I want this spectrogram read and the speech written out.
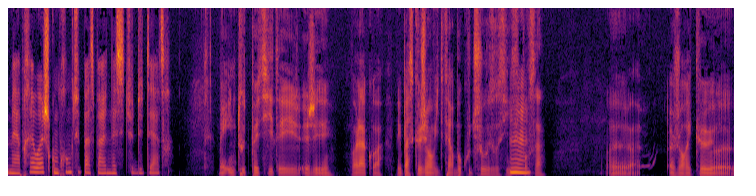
mais après, ouais, je comprends que tu passes par une lassitude du théâtre. Mais une toute petite et j'ai voilà quoi. Mais parce que j'ai envie de faire beaucoup de choses aussi, c'est pour ça. Euh, j'aurais que euh,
